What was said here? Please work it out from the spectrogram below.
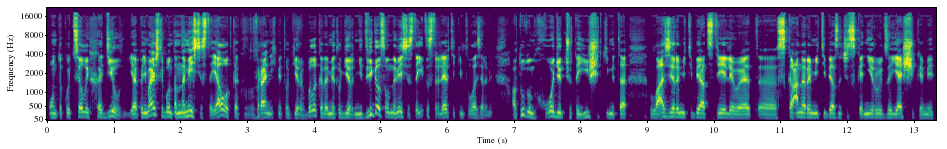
он такой целый ходил. Я понимаю, если бы он там на месте стоял, вот как в ранних Metal Gear было, когда Metal Gear не двигался, он на месте стоит и стреляет какими-то лазерами. А тут он ходит, что-то ищет, какими-то лазерами тебя отстреливает, э, сканерами тебя, значит, сканируют за ящиками.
